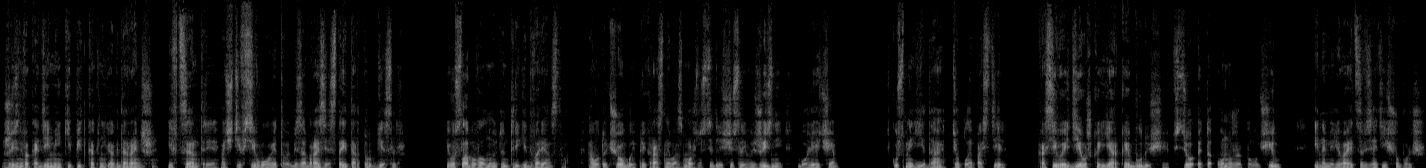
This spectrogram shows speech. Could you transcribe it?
Жизнь в Академии кипит как никогда раньше, и в центре почти всего этого безобразия стоит Артур Гесслер. Его слабо волнуют интриги дворянства, а вот учеба и прекрасные возможности для счастливой жизни более чем. Вкусная еда, теплая постель, красивая девушка и яркое будущее – все это он уже получил и намеревается взять еще больше.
